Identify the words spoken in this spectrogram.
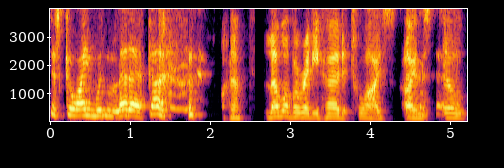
just Gawain wouldn't let her go. No, though I've already heard it twice, I am still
